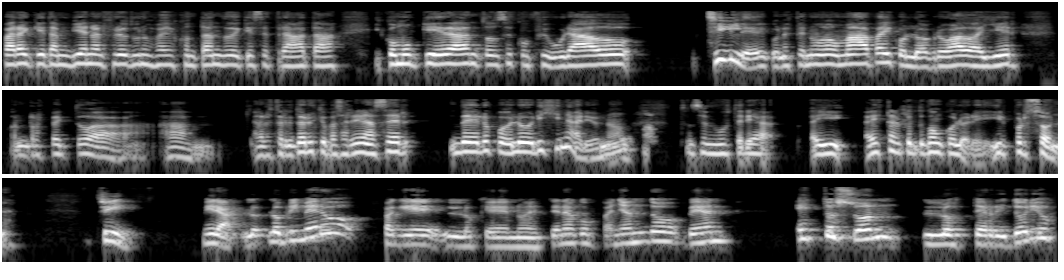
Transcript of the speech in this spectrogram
para que también, Alfredo, tú nos vayas contando de qué se trata y cómo queda entonces configurado Chile con este nuevo mapa y con lo aprobado ayer con respecto a, a, a los territorios que pasarían a ser de los pueblos originarios, ¿no? Entonces me gustaría Ahí, está el con colores, ir por zona. Sí, mira, lo, primero, para que los que nos estén acompañando vean, estos son los territorios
